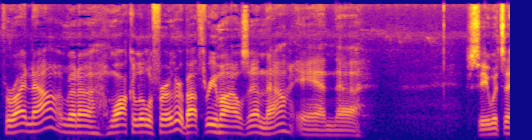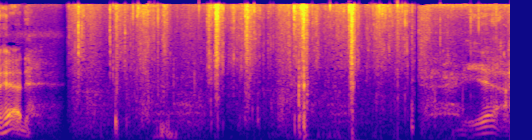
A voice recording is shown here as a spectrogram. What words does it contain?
for right now I'm gonna walk a little further about three miles in now and see what's ahead. Yeah.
